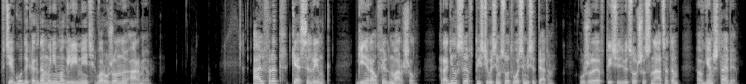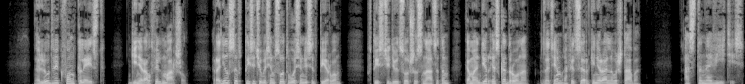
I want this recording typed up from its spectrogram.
в те годы, когда мы не могли иметь вооруженную армию. Альфред Кессельринг, генерал-фельдмаршал, родился в 1885 уже в 1916 в Генштабе. Людвиг фон Клейст, генерал-фельдмаршал, родился в 1881 в 1916 командир эскадрона, затем офицер генерального штаба. «Остановитесь!»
